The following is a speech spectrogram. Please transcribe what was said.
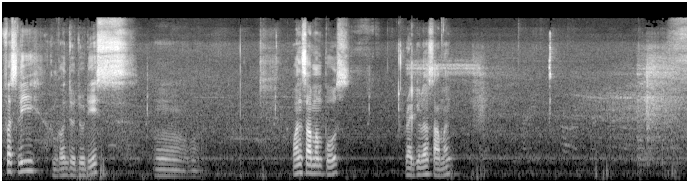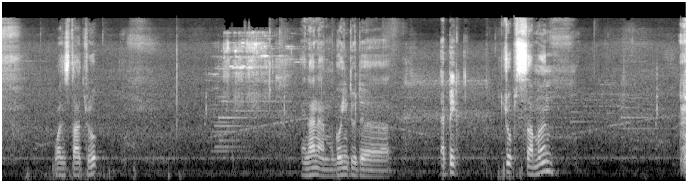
firstly I'm going to do this. Mm, one summon pulse regular summon one star troop. And then I'm going to the epic troop summon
